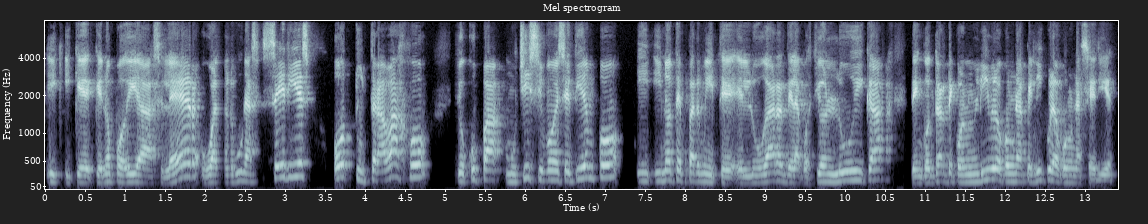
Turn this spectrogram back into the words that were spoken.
y, que no podías leer, o algunas series, o tu trabajo te ocupa muchísimo ese tiempo y, no te permite el lugar de la cuestión lúdica de encontrarte con un libro, con una película o con una serie.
